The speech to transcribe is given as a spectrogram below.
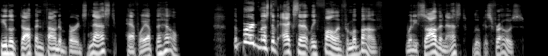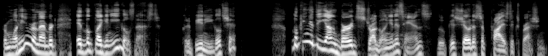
He looked up and found a bird's nest halfway up the hill. The bird must have accidentally fallen from above. When he saw the nest, Lucas froze. From what he remembered, it looked like an eagle's nest. Could it be an eagle chick? Looking at the young bird struggling in his hands, Lucas showed a surprised expression.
